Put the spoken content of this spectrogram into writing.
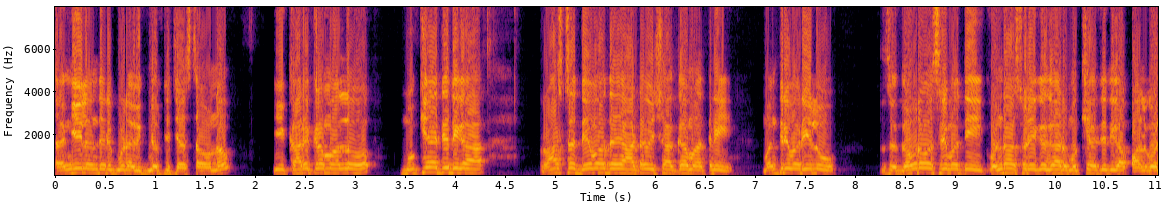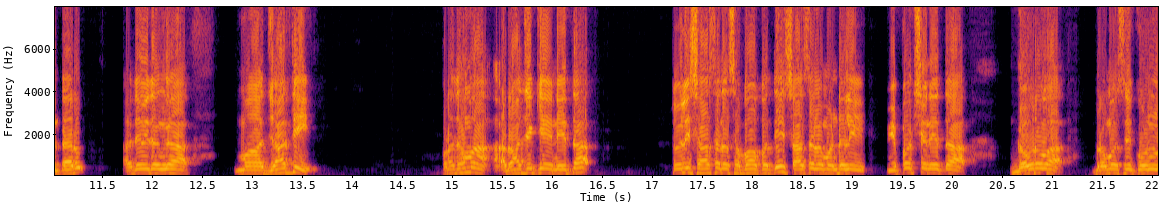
సంఘీయులందరికీ కూడా విజ్ఞప్తి చేస్తా ఉన్నాం. ఈ కార్యక్రమాల్లో ముఖ్య అతిథిగా రాష్ట్ర దేవాదాయ అటవీ శాఖ మంత్రి మంత్రివర్యులు గౌరవ శ్రీమతి కొండా సురేఖ గారు ముఖ్య అతిథిగా పాల్గొంటారు. అదేవిధంగా మా జాతి ప్రథమ రాజకీయ నేత తొలి శాసన సభాపతి శాసన మండలి విపక్ష నేత గౌరవ బ్రహ్మశ్రీ కొండ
